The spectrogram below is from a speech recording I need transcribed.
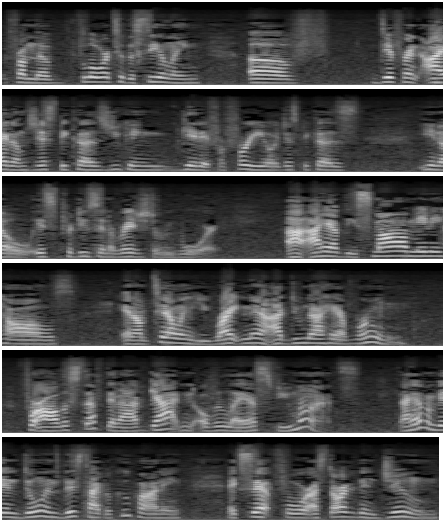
from the floor to the ceiling of different items just because you can get it for free or just because you know it's producing a register reward. I, I have these small mini hauls, and I'm telling you right now, I do not have room for all the stuff that I've gotten over the last few months. I haven't been doing this type of couponing except for I started in June,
